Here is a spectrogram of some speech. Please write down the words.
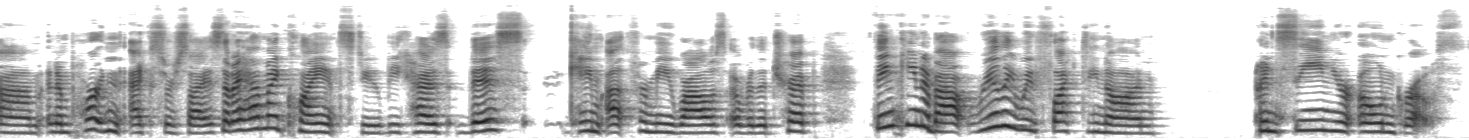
um, an important exercise that I have my clients do because this came up for me while I was over the trip, thinking about really reflecting on and seeing your own growth,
